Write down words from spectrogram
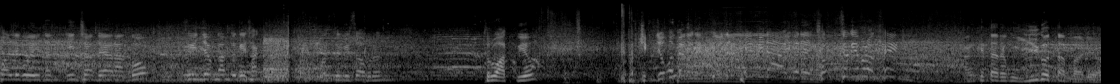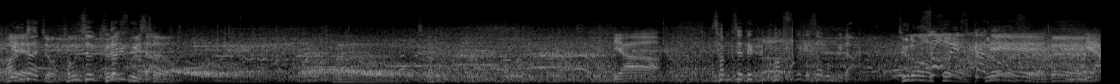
벌리고 있는 인천 대한항공 수인정 감독의 작전. 박슬기 서브는 들어왔고요. 김정은 백어택 또 잡힙니다. 이번엔 정석의 브로킹. 않겠다라고 읽었단 말이에요. 안 예. 가죠. 정석 기다리고 그렇습니다. 있어요. 아, 참. 야, 3 세트 박승석이 서브입니다. 들어갔어요. 서비스까지. 들어갔어요. 네. 야,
